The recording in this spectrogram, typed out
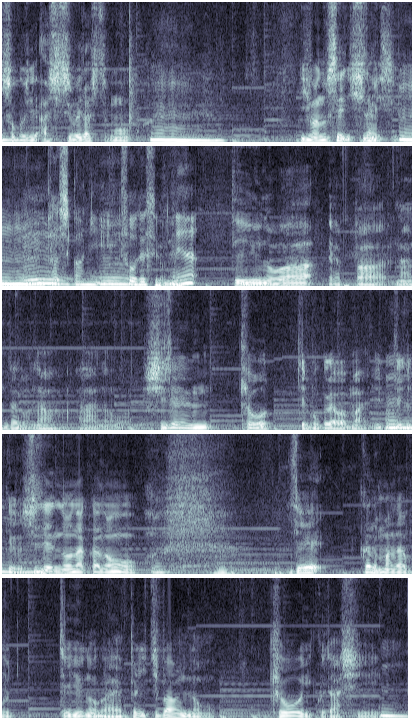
そこで足滑らしてもうん。岩のせいにしないですよ、うねん。確かに。そうですよね。っていうのはやっぱなんだろうなあの自然教って僕らはまあ言ってるけど、自然の中の、でから学ぶっていうのがやっぱり一番の教育だし、うん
